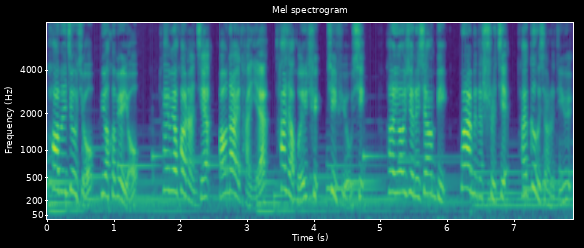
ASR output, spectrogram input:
泡面就酒，越喝越有。蜕变换转间，王大爷坦言，他想回去继续游戏。和游戏里相比，外面的世界才更像是地狱。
